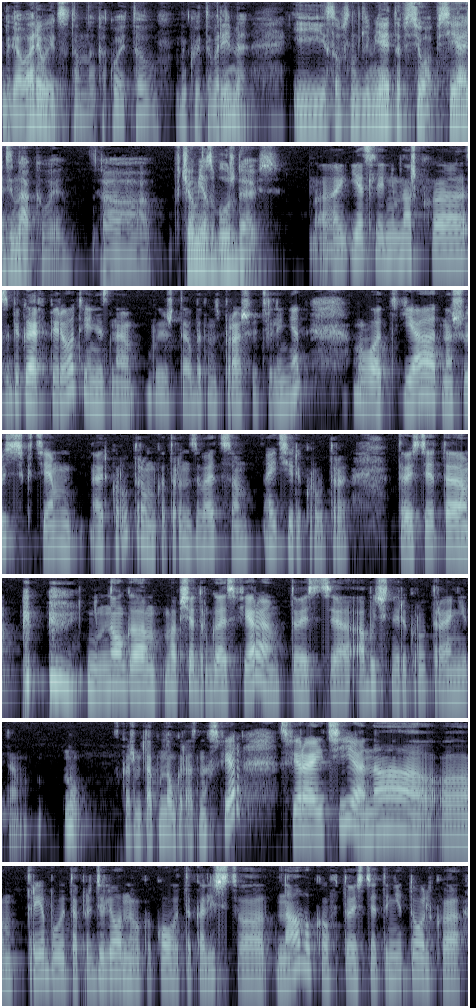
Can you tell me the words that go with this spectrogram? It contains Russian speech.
договаривается там на какое-то, на какое-то время. И, собственно, для меня это все, все одинаковые. А, в чем я заблуждаюсь? А, если немножко забегая вперед, я не знаю, будешь ты об этом спрашивать или нет, вот, я отношусь к тем рекрутерам, которые называются IT-рекрутеры. То есть это немного вообще другая сфера, то есть э, обычные рекрутеры, они там, ну, скажем так, много разных сфер. Сфера IT, она э, требует определенного какого-то количества навыков, то есть это не только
